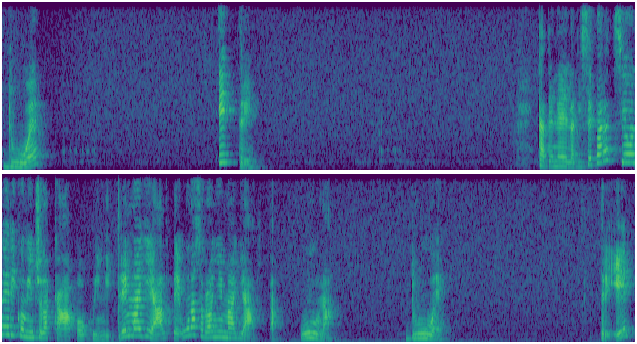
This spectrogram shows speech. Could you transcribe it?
Due. E 3 catenella di separazione ricomincio da capo quindi 3 maglie alte una sopra ogni maglia alta. Una due tre.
